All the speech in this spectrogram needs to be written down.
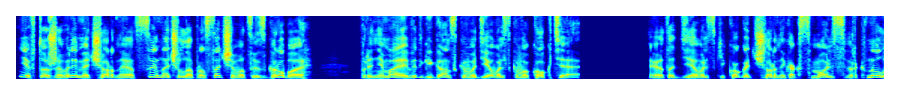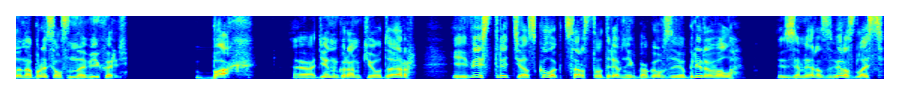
и в то же время чёрная отцы начала просачиваться из гроба, принимая вид гигантского дьявольского когтя. Этот дьявольский коготь, чёрный как смоль, сверкнул и набросился на вихрь. Бах! Один громкий удар, и весь третий осколок царства древних богов завибрировал, земля разверзлась,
